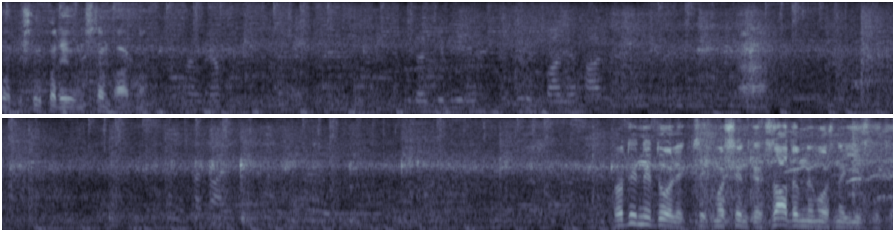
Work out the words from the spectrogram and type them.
О, пішли подивимось, там гарно. Такі білі гарні. Ага. Один недолік в цих машинках, задом не можна їздити.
